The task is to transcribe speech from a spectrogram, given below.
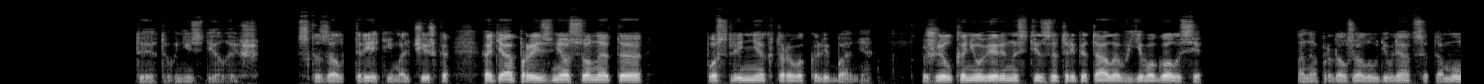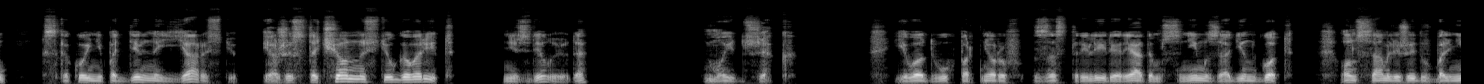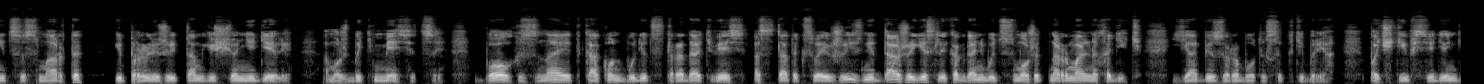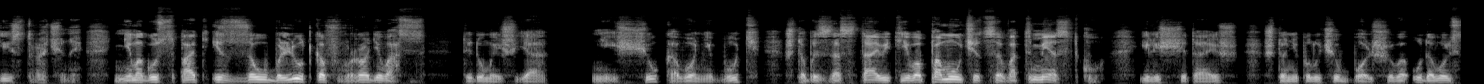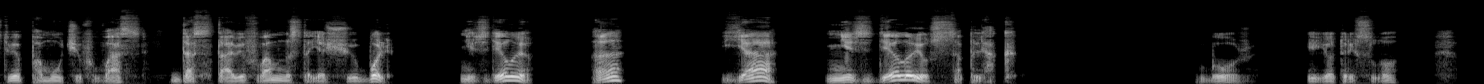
— Ты этого не сделаешь, — сказал третий мальчишка, хотя произнес он это после некоторого колебания. Жилка неуверенности затрепетала в его голосе. Она продолжала удивляться тому, с какой неподдельной яростью и ожесточенностью говорит. Не сделаю, да? Мой Джек. Его двух партнеров застрелили рядом с ним за один год. Он сам лежит в больнице с марта и пролежит там еще недели, а может быть месяцы. Бог знает, как он будет страдать весь остаток своей жизни, даже если когда-нибудь сможет нормально ходить. Я без работы с октября. Почти все деньги истрачены. Не могу спать из-за ублюдков вроде вас. Ты думаешь, я не ищу кого-нибудь, чтобы заставить его помучиться в отместку? Или считаешь, что не получу большего удовольствия, помучив вас, — доставив вам настоящую боль. Не сделаю? А? Я не сделаю, сопляк. Боже, ее трясло.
